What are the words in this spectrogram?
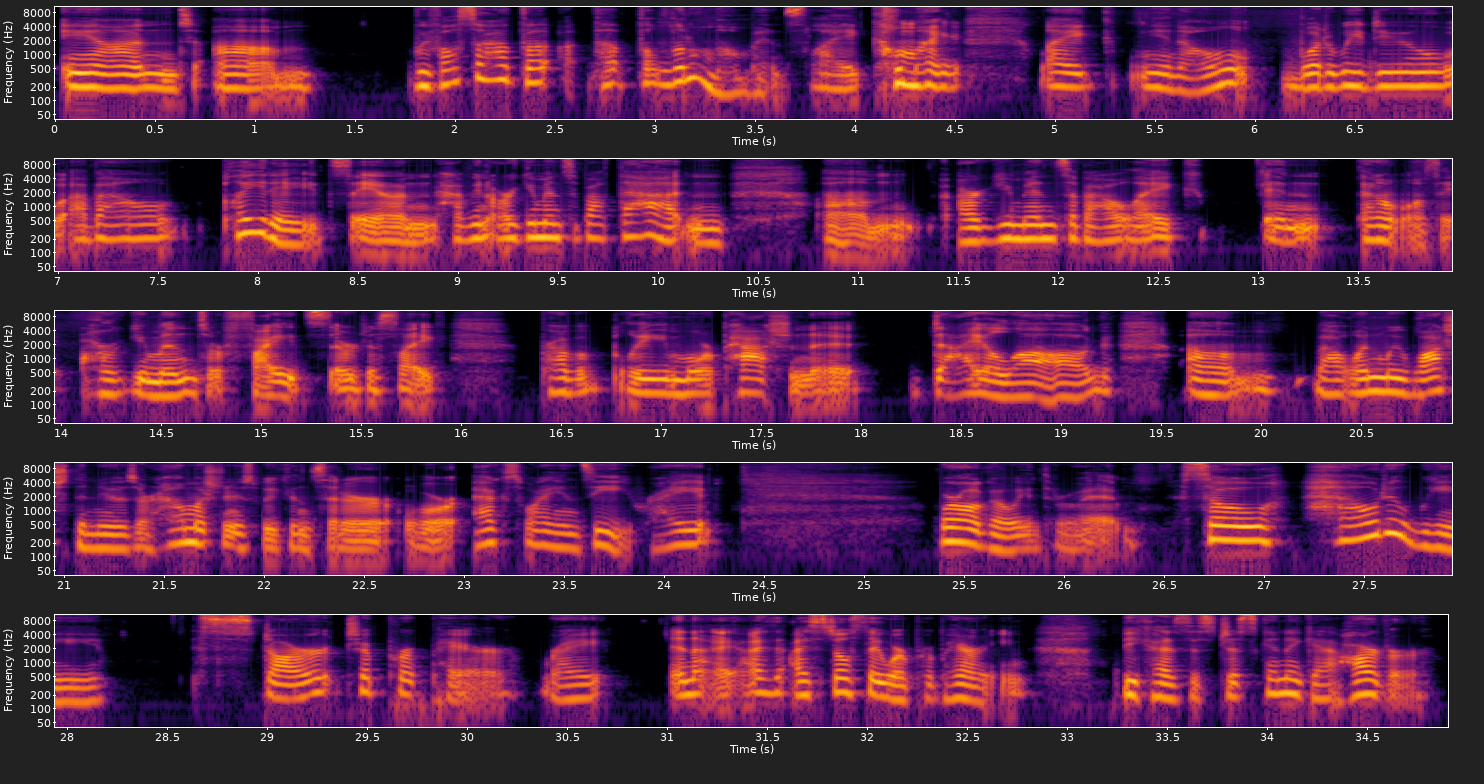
And um we've also had the, the, the little moments like oh my like you know what do we do about play dates and having arguments about that and um arguments about like and i don't want to say arguments or fights they're just like probably more passionate dialogue um, about when we watch the news or how much news we consider or X, Y, and Z, right? We're all going through it. So, how do we start to prepare, right? And I, I, I still say we're preparing because it's just going to get harder.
